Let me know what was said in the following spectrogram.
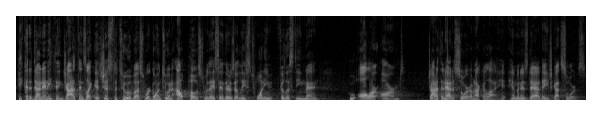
he could have done anything. Jonathan's like, it's just the two of us. We're going to an outpost where they say there's at least 20 Philistine men who all are armed. Jonathan had a sword, I'm not going to lie. Him and his dad, they each got swords.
